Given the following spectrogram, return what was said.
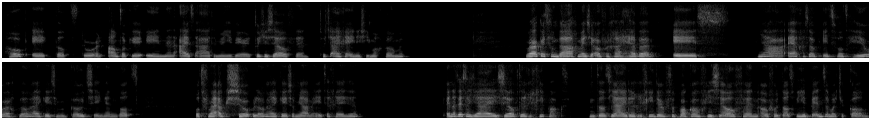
hoop ik dat door een aantal keer in en uit te ademen je weer tot jezelf en tot je eigen energie mag komen. Waar ik het vandaag met je over ga hebben is ja, ergens ook iets wat heel erg belangrijk is in mijn coaching en wat, wat voor mij ook zo belangrijk is om jou mee te geven. En dat is dat jij zelf de regie pakt. Dat jij de regie durft te pakken over jezelf en over dat wie je bent en wat je kan.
